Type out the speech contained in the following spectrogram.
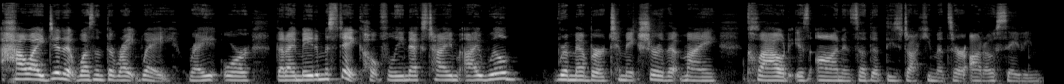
how I did it wasn't the right way, right? Or that I made a mistake. Hopefully, next time I will remember to make sure that my cloud is on and so that these documents are auto saving.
